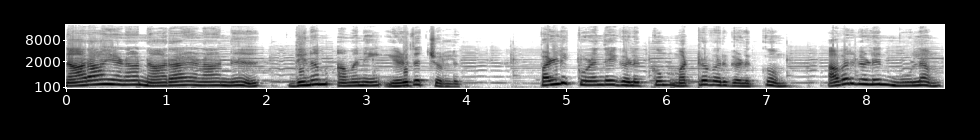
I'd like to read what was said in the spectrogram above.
நாராயணா நாராயணான்னு தினம் அவனை எழுதச் சொல்லு. பள்ளி குழந்தைகளுக்கும் மற்றவர்களுக்கும் அவர்களின் மூலம்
